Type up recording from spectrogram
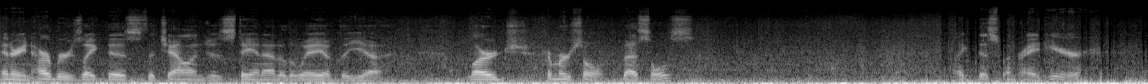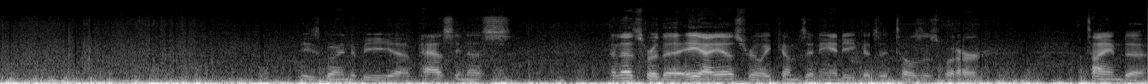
Entering harbors like this, the challenge is staying out of the way of the uh, large commercial vessels, like this one right here. He's going to be uh, passing us, and that's where the AIS really comes in handy because it tells us what our time to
